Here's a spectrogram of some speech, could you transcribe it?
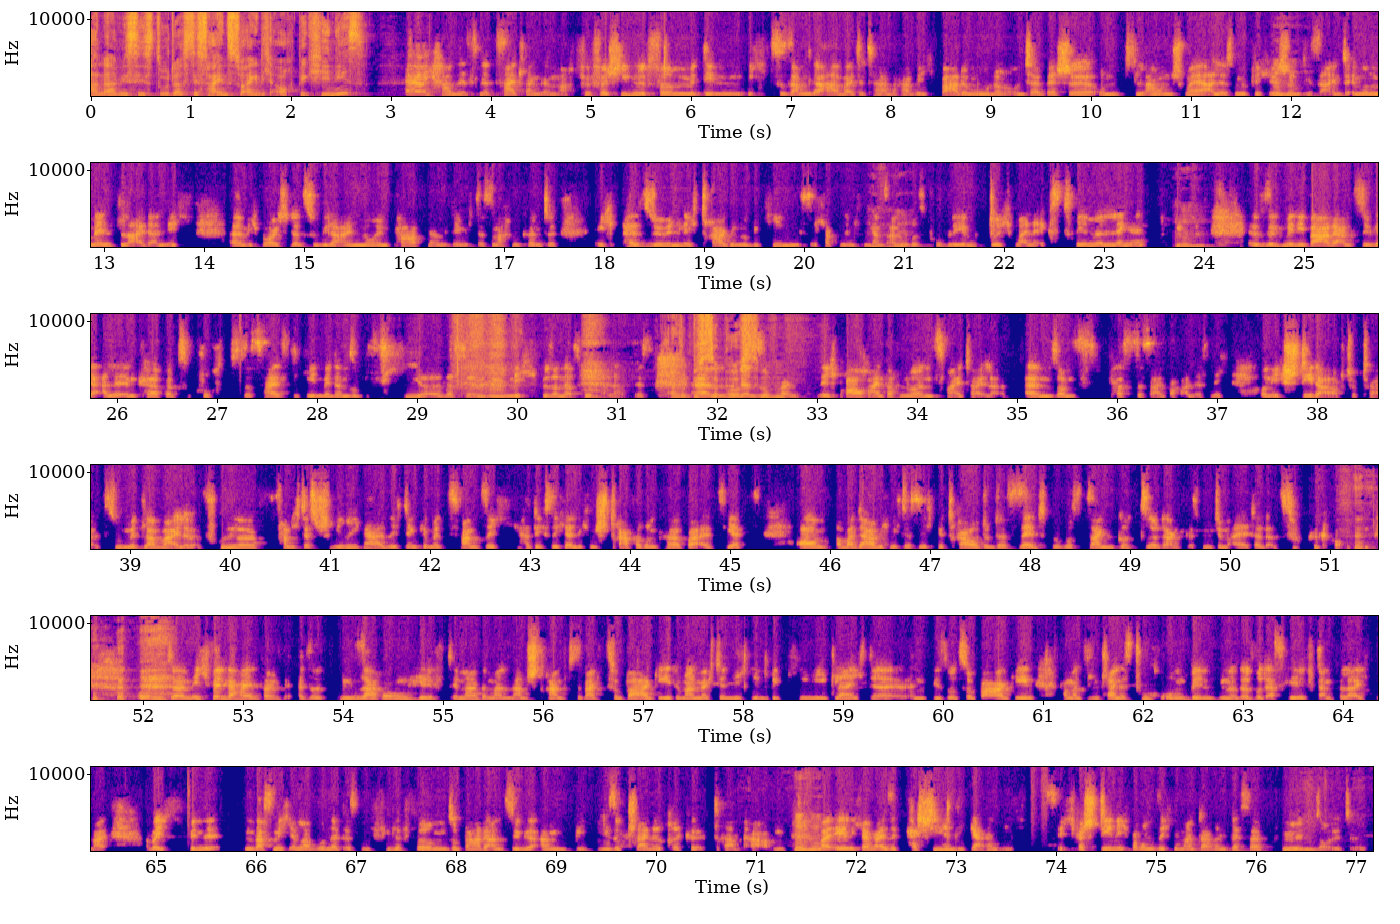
Anna, wie siehst du das? Designst du eigentlich auch Bikinis? Äh, ich habe es eine Zeit lang gemacht. Für verschiedene Firmen, mit denen ich zusammengearbeitet habe, habe ich Bademode, Unterwäsche und Loungewear, alles Mögliche mhm. schon designt. Im Moment leider nicht. Ähm, ich bräuchte dazu wieder einen neuen Partner, mit dem ich das machen könnte. Ich persönlich trage nur Bikinis. Ich habe nämlich ein ganz mhm. anderes Problem. Durch meine extreme Länge mhm. sind mir die Badeanzüge alle im Körper zu kurz. Das heißt, die gehen mir dann so bis hier, was irgendwie nicht besonders vorteilhaft ist. Also bis zur Brust. Ähm, insofern, mhm. ich brauche einfach nur einen Zweiteiler. Ähm, sonst passt das einfach alles nicht. Und ich stehe da auch total zu mittlerweile. Früher fand ich das schwieriger. Also ich denke, mit 20 hatte ich sicherlich einen strafferen Körper als jetzt. Ähm, aber da habe ich mich das nicht getraut und das Selbstbewusstsein, Gott sei Dank, ist mit dem Alter dazugekommen. und ähm, ich finde einfach, also ein Sarong hilft immer, wenn man am Strand zum Beispiel zur Bar geht und man möchte nicht in Bikini gleich äh, irgendwie so zur Bar gehen, kann man sich ein kleines Tuch umbinden oder so. Das hilft dann vielleicht mal. Aber ich finde, was mich immer wundert, ist, wie viele Firmen so Badeanzüge anbieten, die so kleine Röcke dran haben. Mhm. Weil ehrlicherweise kaschieren die gar nichts. Ich verstehe nicht, warum sich jemand darin besser fühlen sollte.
